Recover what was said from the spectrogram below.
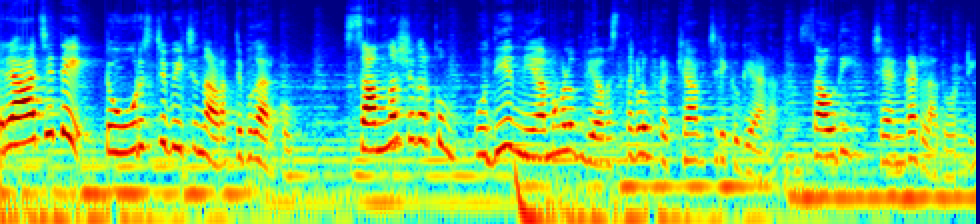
രാജ്യത്തെ ടൂറിസ്റ്റ് ബീച്ച് നടത്തിപ്പുകാർക്കും സന്ദർശകർക്കും പുതിയ നിയമങ്ങളും വ്യവസ്ഥകളും പ്രഖ്യാപിച്ചിരിക്കുകയാണ് സൗദി ചെങ്കടൽ അതോറിറ്റി.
